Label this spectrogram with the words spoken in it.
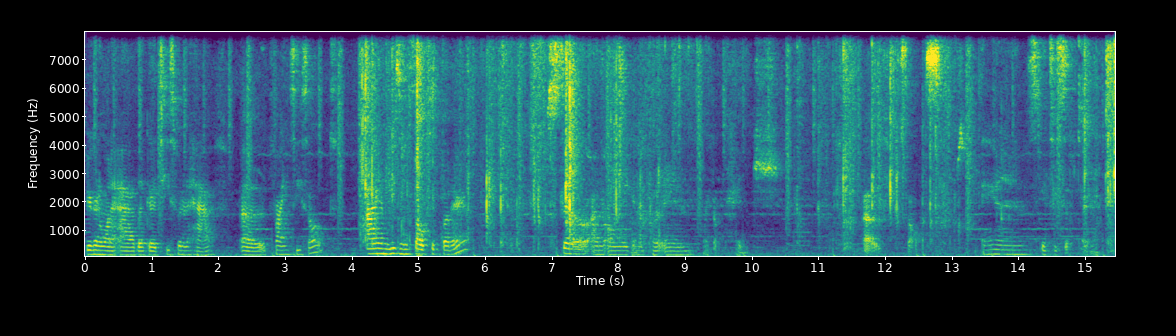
you're gonna want to add like a teaspoon and a half of fine sea salt. I am using salted butter, so I'm only gonna put in like a pinch of salt and get to sifting.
